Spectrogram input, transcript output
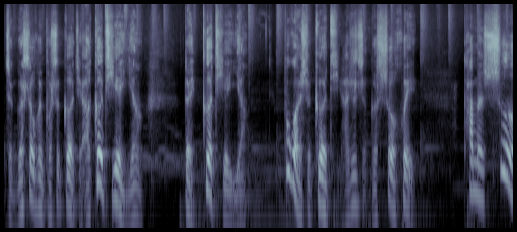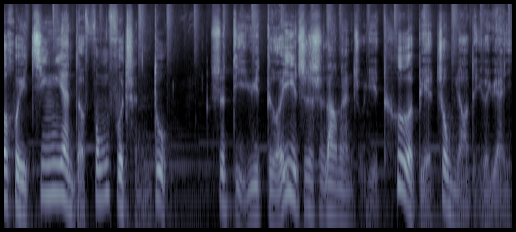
整个社会不是个体啊，个体也一样，对，个体也一样。不管是个体还是整个社会，他们社会经验的丰富程度，是抵御德意志式浪漫主义特别重要的一个原因。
